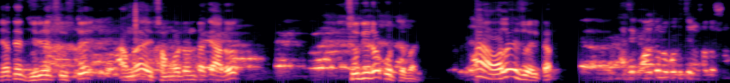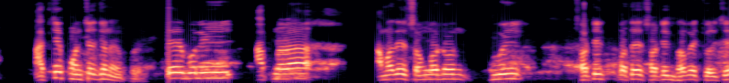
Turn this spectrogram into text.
যাতে ধীরে সুস্থে আমরা এই সংগঠনটাকে আরও সুদৃঢ় করতে পারি। হ্যাঁ অলওয়েজ ওয়েলকাম আজকে পঞ্চাশ জনের উপরে। বলি আপনারা আমাদের সংগঠন খুবই সঠিক পথে সঠিকভাবে চলছে।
